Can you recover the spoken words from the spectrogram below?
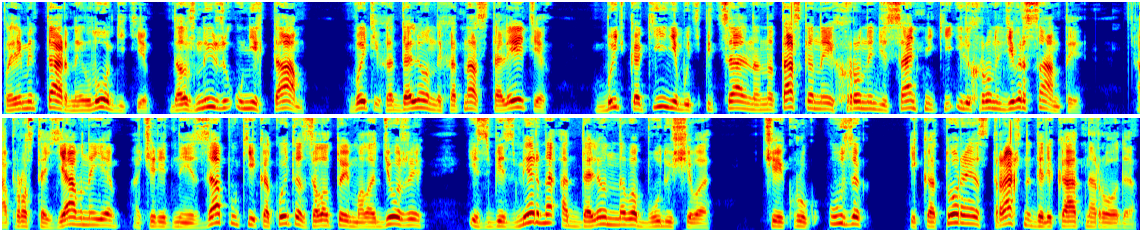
По элементарной логике, должны же у них там, в этих отдаленных от нас столетиях, быть какие-нибудь специально натасканные хронодесантники или хронодиверсанты, а просто явные очередные запуки какой-то золотой молодежи из безмерно отдаленного будущего, чей круг узок и которая страшно далека от народа.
